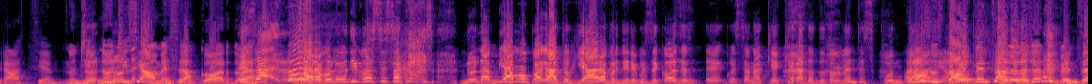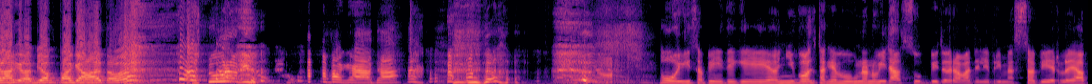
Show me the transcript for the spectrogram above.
Grazie, non ci, no, non non ci siamo messe d'accordo. Eh. Esatto, guarda, volevo dire la stessa cosa. Non abbiamo pagato Chiara per dire queste cose. Eh, questa è una chiacchierata totalmente spontanea. Adesso stavo pensando, la gente penserà che l'abbiamo pagata. Giuro che stata pagata. no voi sapete che ogni volta che avevo una novità subito eravate le prime a saperlo e, a,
